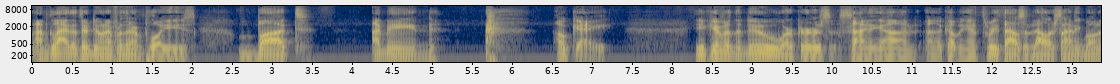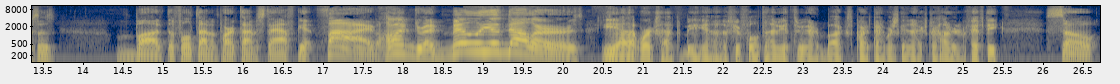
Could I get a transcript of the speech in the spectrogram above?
I'm glad that they're doing it for their employees. But, I mean, okay you're giving the new workers signing on, uh, coming in, $3,000 signing bonuses, but the full time and part time staff get $500 million. Yeah, that works out to be, uh, if you're full time, you get 300 bucks, part timers get an extra 150 So,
